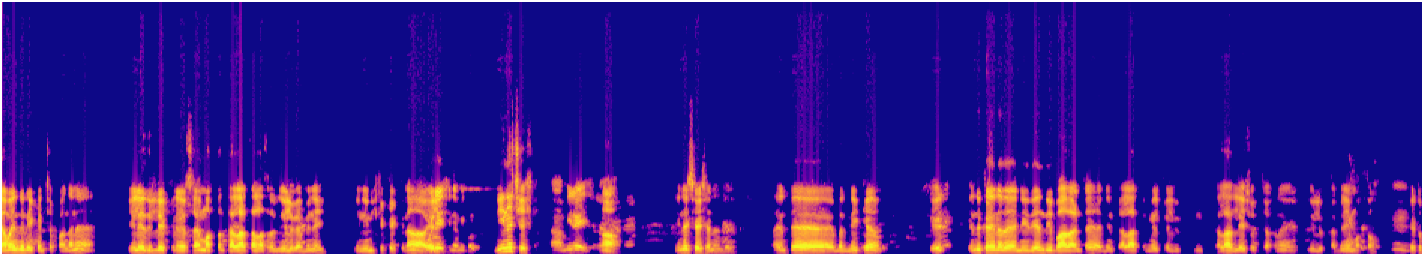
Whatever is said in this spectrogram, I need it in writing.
ఏమైంది నీకని చెప్పంగానే ఏ లేదు ఇల్లు ఎక్కిన వ్యవసాయం మొత్తం తెల్లారుతాను అసలు నీళ్ళు గమ్మినాయి నేను ఇంటికి ఎక్కిన నేనే మీరే? ఆ, నేనే చేశానండి. అంటే మరి నీకే ఎందుకైనది నీదేంది బాధ అంటే నేను తెల్లారి మీరు తెలివి తెల్లారి లేచి వచ్చాకనే నీళ్ళు కమ్మినాయి మొత్తం. ఎటు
